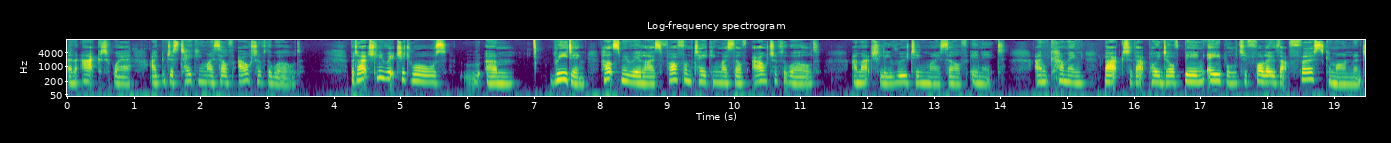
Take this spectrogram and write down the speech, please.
an act where I'm just taking myself out of the world. But actually, Richard Rohr's um, reading helps me realize far from taking myself out of the world, I'm actually rooting myself in it. I'm coming back to that point of being able to follow that first commandment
